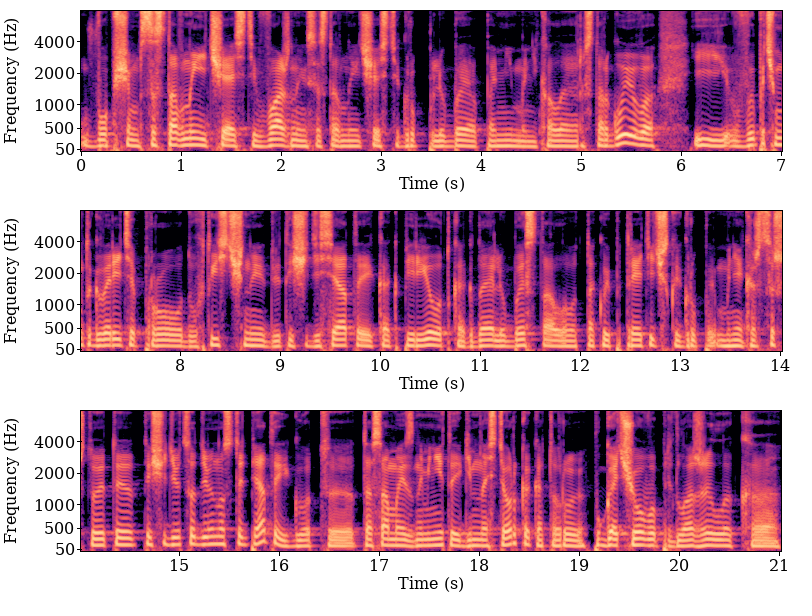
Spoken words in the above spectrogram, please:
в общем, составные части, важные составные части группы Любе, помимо Николая Расторгуева. И вы почему-то говорите про 2000-е, 2010-е как период, когда Любе стала вот такой патриотической группой. Мне кажется, что это 1995 год, э, та самая знаменитая гимнастерка, которую Пугачева предложила к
